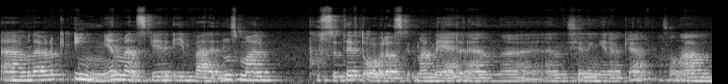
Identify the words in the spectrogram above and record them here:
Men det er vel nok ingen mennesker i verden som har positivt overrasket meg mer enn Kjell Inge Røkke. Altså, han er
